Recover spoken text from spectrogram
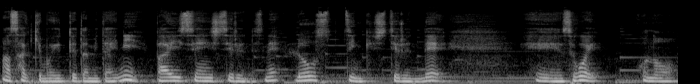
まあ、さっきも言ってたみたいに焙煎してるんですね。ロースティングしてるんで、えーすごいこの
